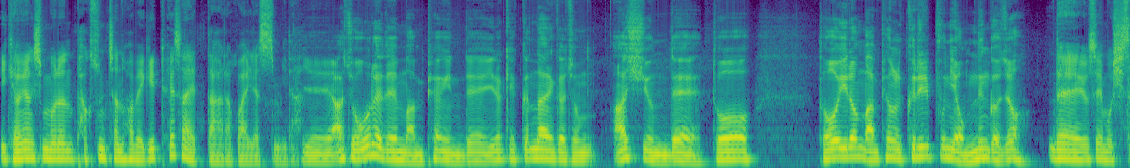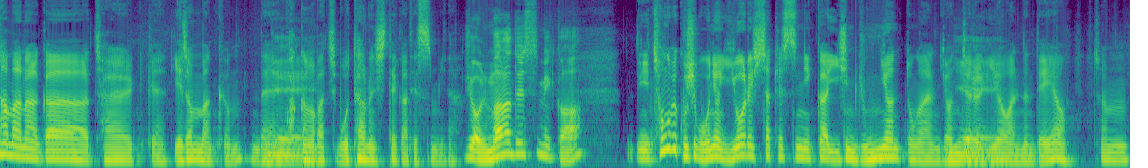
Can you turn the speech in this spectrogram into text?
이 경향신문은 박순찬 화백이 퇴사했다라고 알렸습니다. 예, 아주 오래된 만평인데 이렇게 끝나니까 좀 아쉬운데 더, 더 이런 만평을 그릴 분이 없는 거죠. 네, 요새 뭐 시사 만화가 잘 예전만큼 네, 예. 곽강을 받지 못하는 시대가 됐습니다. 이게 얼마나 됐습니까? 이 1995년 2월에 시작했으니까 26년 동안 연재를 예. 이어왔는데요. 참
